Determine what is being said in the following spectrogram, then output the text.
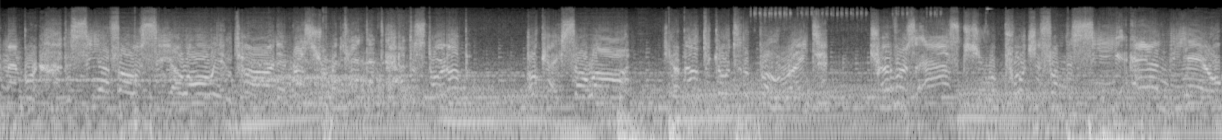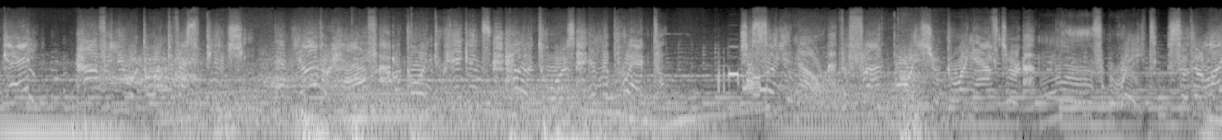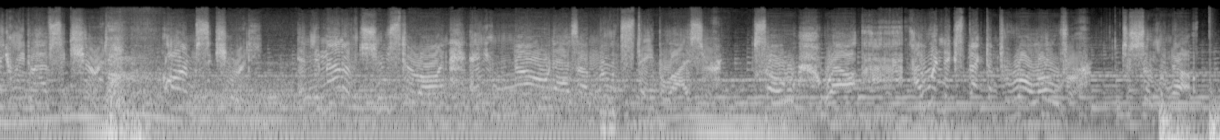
remember, the CFO, COO, intern, and restroom attendant at the startup? Okay, so, uh, you're about to go to the boat, right? Trevor's asked you approach it from the sea and the air, okay? A mood stabilizer. So, well, I, I wouldn't expect them to roll over, just so you know.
